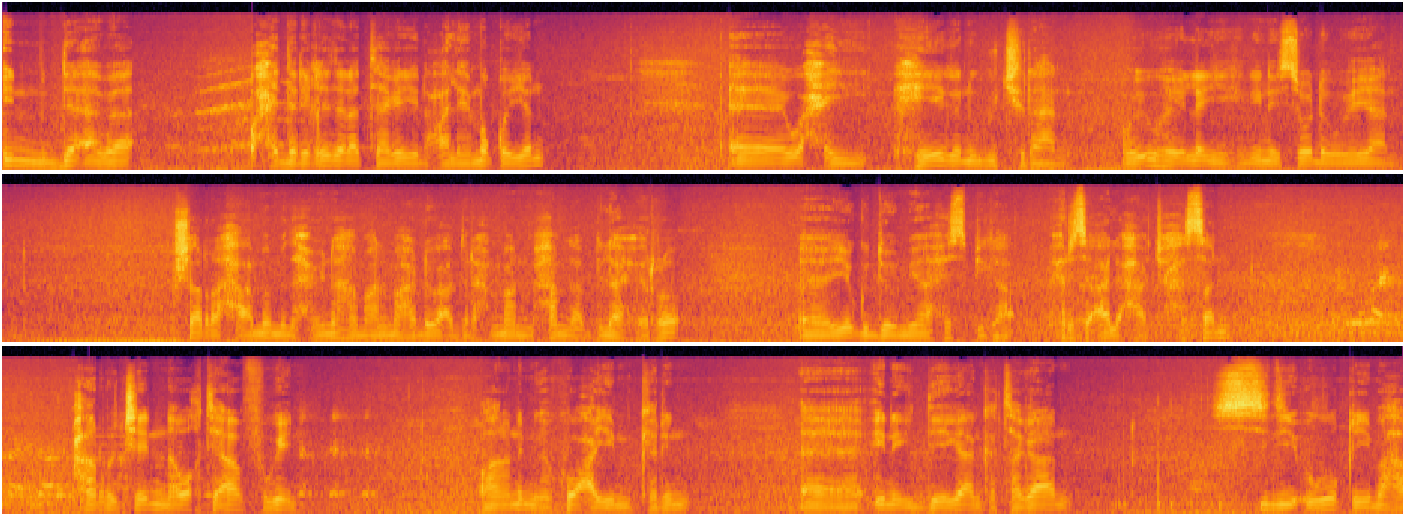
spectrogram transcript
in muddoaba waxay dariiqyada la taagayiin caleemo qoyan. Waxay heegan ugu jiraan oy u heelan yihiin inay soo dhoweeyaan musharaxa ama madaxweynaha maalmaha dhow cabdiraxmaan maxamed cabdilaahi xiro iyo guddoomiyaha xisbiga xirsi cali xaaji xasan waxaan rajaynaynaa wakhti aan fogeyn oo aanan iminka kuu cayimi karin inay deegaanka tagaan sidii ugu qiimaha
